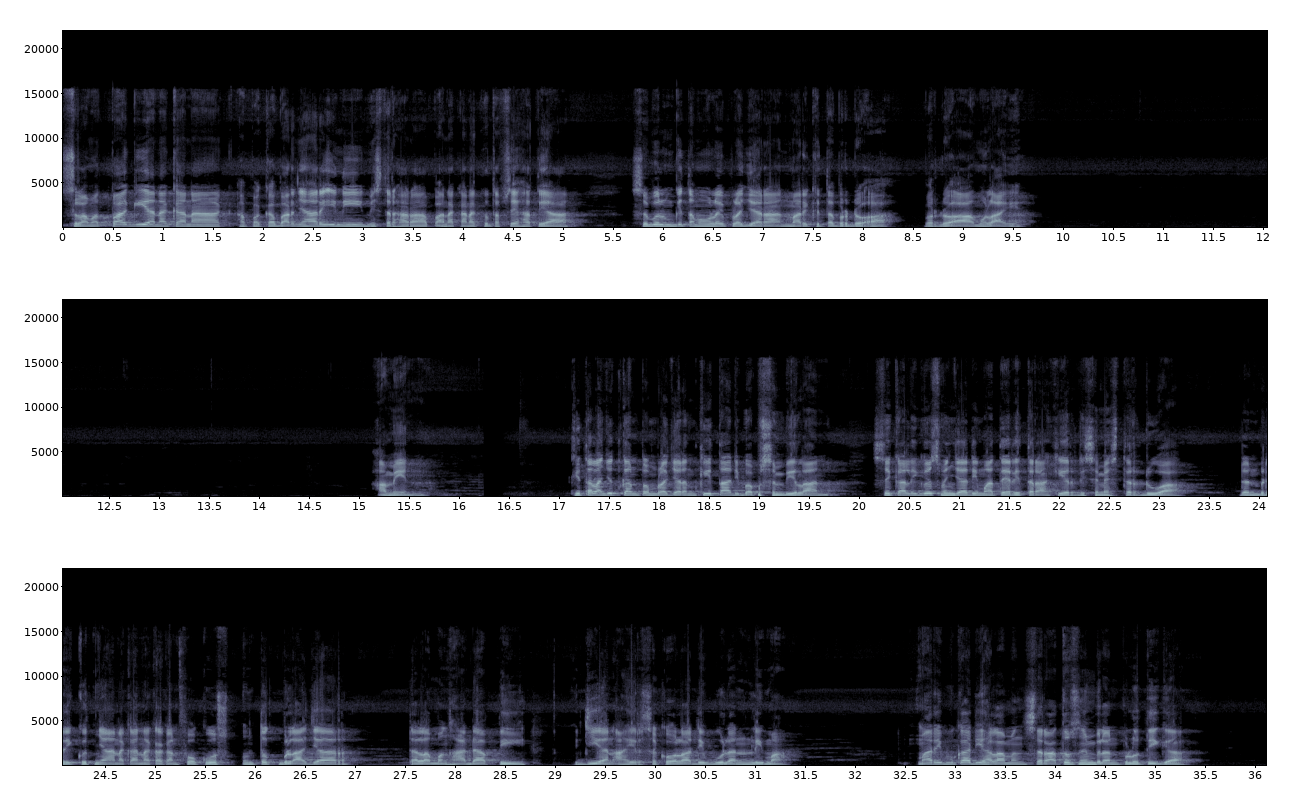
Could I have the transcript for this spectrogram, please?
Selamat pagi anak-anak. Apa kabarnya hari ini? Mister harap anak-anak tetap sehat ya. Sebelum kita memulai pelajaran, mari kita berdoa. Berdoa mulai. Amin. Kita lanjutkan pembelajaran kita di bab 9 sekaligus menjadi materi terakhir di semester 2 dan berikutnya anak-anak akan fokus untuk belajar dalam menghadapi ujian akhir sekolah di bulan 5. Mari buka di halaman 193.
